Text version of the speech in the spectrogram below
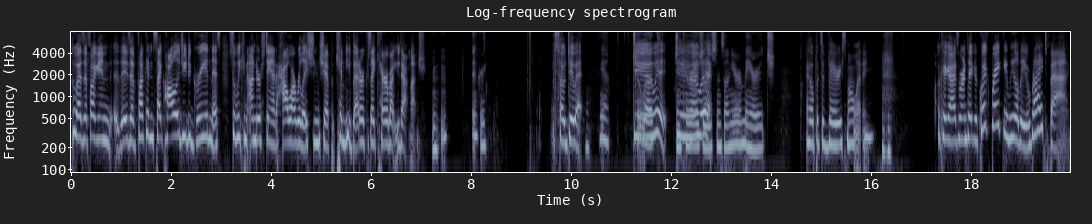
who has a fucking, is a fucking psychology degree in this so we can understand how our relationship can be better because I care about you that much. Mm-hmm. Agree. So do it. Yeah. Do it. Do and congratulations it. on your marriage. I hope it's a very small wedding. okay, guys, we're going to take a quick break and we'll be right back.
